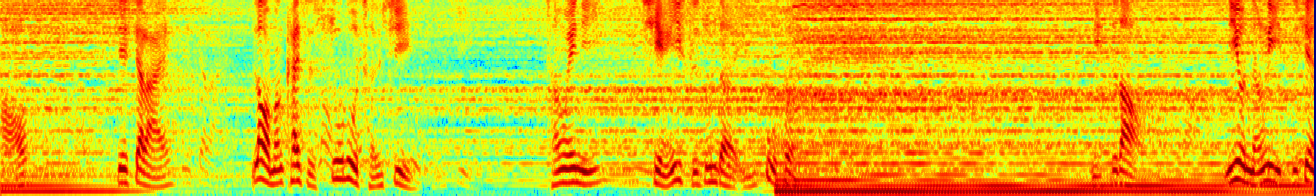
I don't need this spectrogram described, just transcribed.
好，接下来让我们开始输入程序，成为你。潜意识中的一部分，你知道，你有能力实现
